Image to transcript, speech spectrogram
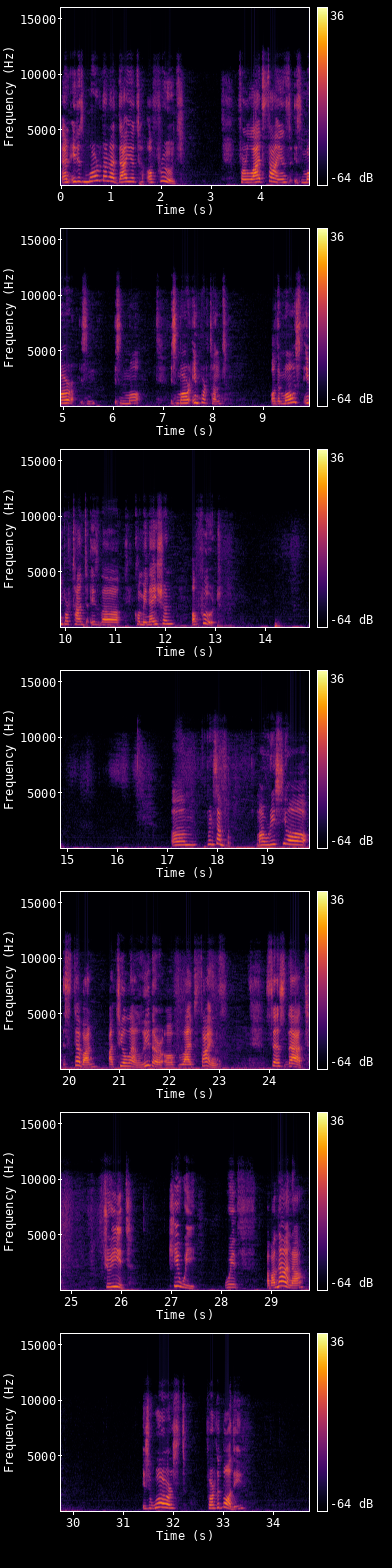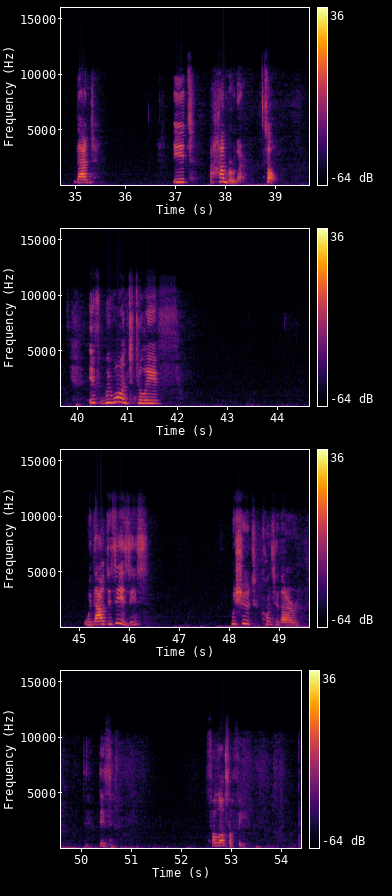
And it is more than a diet of fruits. For life science is more is, is more is more important or the most important is the combination of food. Um, for example, Mauricio Esteban a Chilean leader of life science, says that to eat kiwi with a banana is worse for the body than eat a hamburger. So, if we want to live without diseases, we should consider this philosophy.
